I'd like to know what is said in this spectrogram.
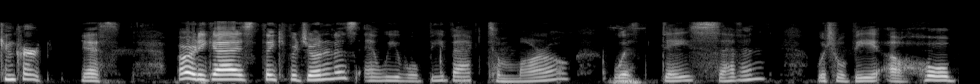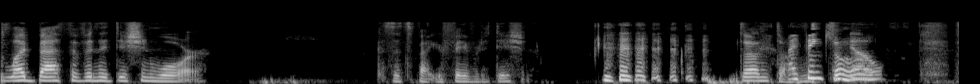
concurred. Yes. Alrighty, guys, thank you for joining us, and we will be back tomorrow with day seven, which will be a whole bloodbath of an edition war. Because it's about your favorite edition. Dun dun. I think you know.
